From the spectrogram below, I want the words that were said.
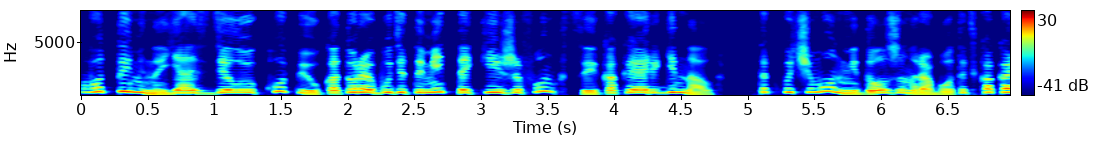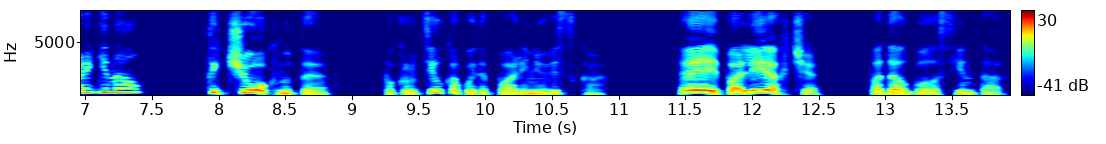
«Вот именно, я сделаю копию, которая будет иметь такие же функции, как и оригинал. Так почему он не должен работать как оригинал?» «Ты чокнутая!» — покрутил какой-то парень у виска. «Эй, полегче!» — подал голос Янтар.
